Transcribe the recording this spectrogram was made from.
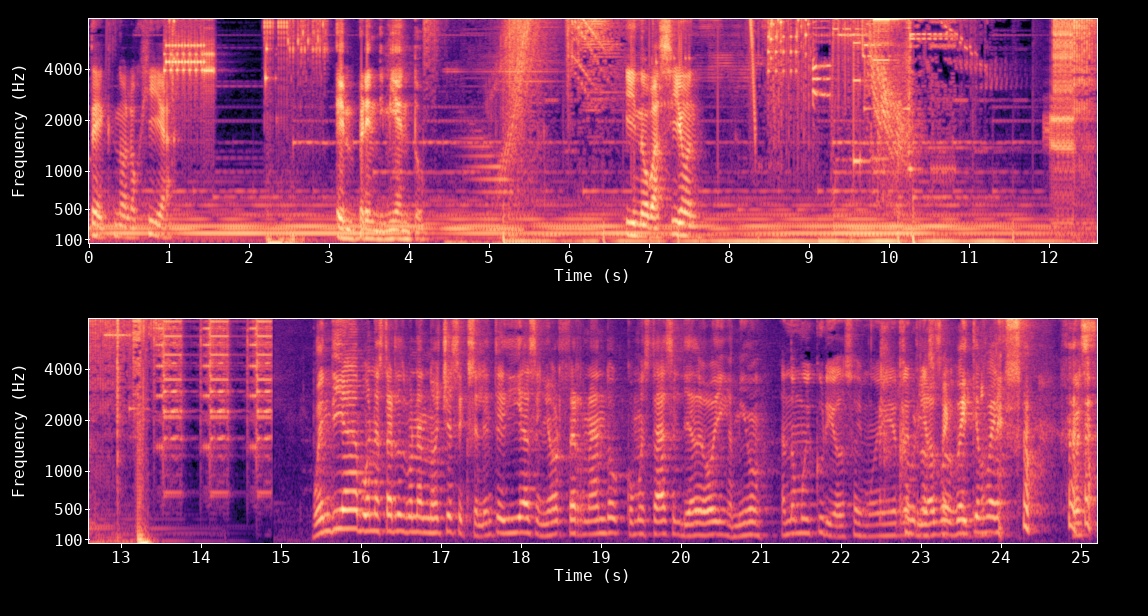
Tecnología. Emprendimiento. Innovación. Buen día, buenas tardes, buenas noches, excelente día, señor Fernando. ¿Cómo estás el día de hoy, amigo? Ando muy curioso y muy Curioso, güey, ¿qué fue eso? Pues,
